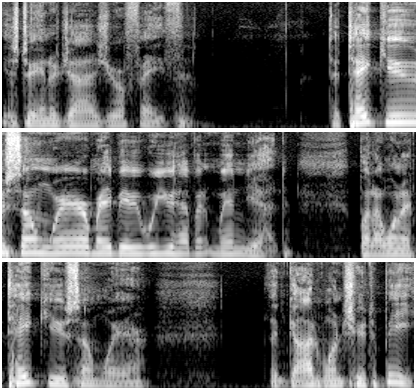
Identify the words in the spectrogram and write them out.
is to energize your faith to take you somewhere maybe where you haven't been yet. But I want to take you somewhere that God wants you to be.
